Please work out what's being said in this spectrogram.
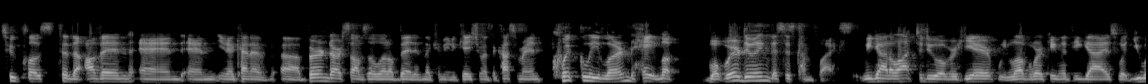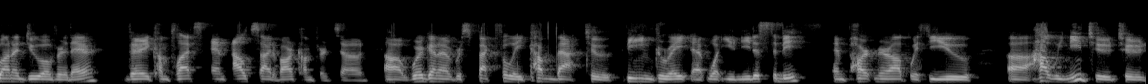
too close to the oven and and you know kind of uh, burned ourselves a little bit in the communication with the customer and quickly learned, hey, look, what we're doing, this is complex. We got a lot to do over here. We love working with you guys. What you want to do over there, very complex and outside of our comfort zone. Uh, we're going to respectfully come back to being great at what you need us to be and partner up with you uh, how we need to to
